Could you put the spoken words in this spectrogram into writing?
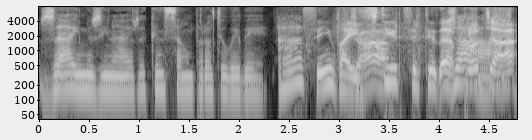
já a imaginar a canção para o teu bebê. Ah, sim, vai Já. existir, de certeza. Ah, Já. Pronto, já.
